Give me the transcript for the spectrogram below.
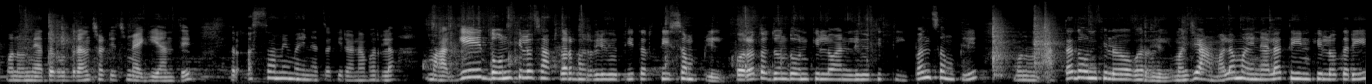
म्हणून मी आता रुद्रांसाठीच मॅगी आणते. तर असा मी महिन्याचा किराणा भरला. मागे दोन किलो साखर भरली होती तर ती संपली. परत अजून दोन किलो आणली होती ती पण संपली. म्हणून आता दोन किलो भरली. म्हणजे आम्हाला महिन्याला तीन किलो तरी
